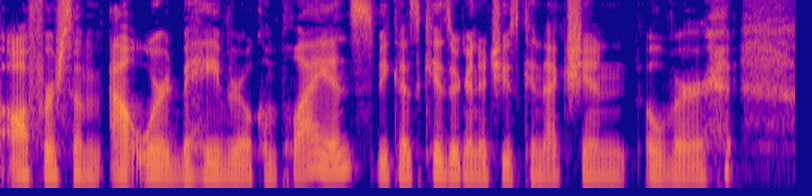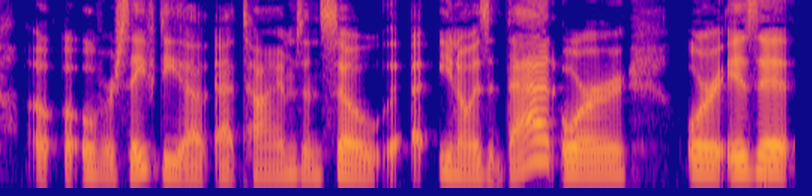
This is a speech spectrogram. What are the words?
offer some outward behavioral compliance because kids are going to choose connection over over safety at, at times. And so, uh, you know, is it that or or is it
